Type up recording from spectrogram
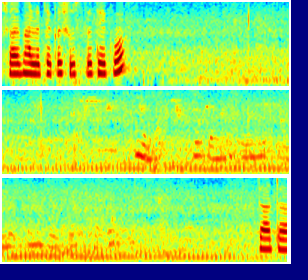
সবাই ভালো থেকো, সুস্থ থেকো। টাটা।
